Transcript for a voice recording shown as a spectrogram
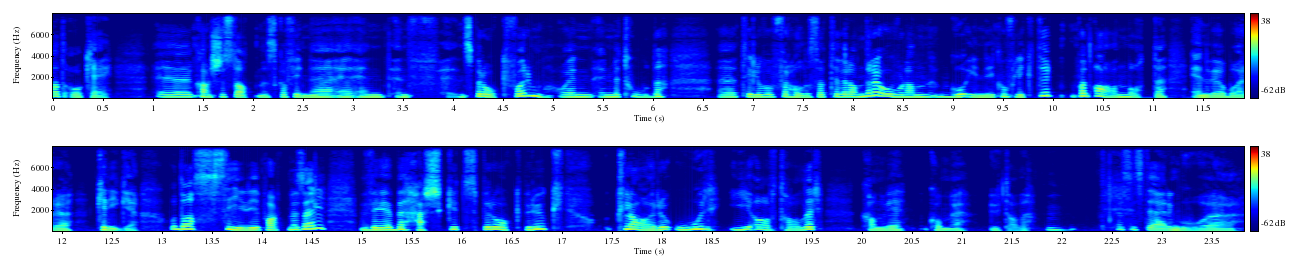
at ok, kanskje statene skal finne en, en, en språkform og en, en metode Eh, til å forholde seg til hverandre, og hvordan gå inn i konflikter på en annen måte enn ved å bare krige. Og da sier de partene selv ved behersket språkbruk, klare ord i avtaler, kan vi komme ut av det. Mhm. Jeg syns det er en god eh,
